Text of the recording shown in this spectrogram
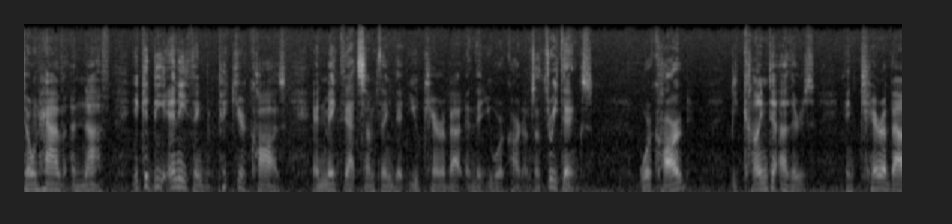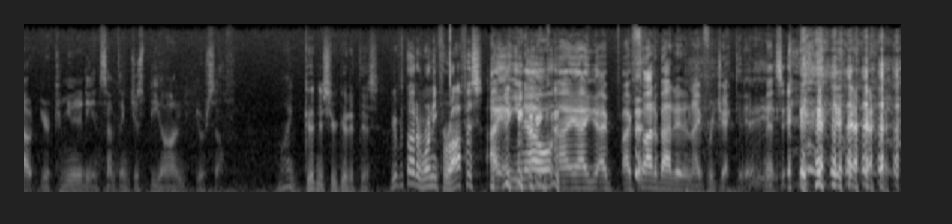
don't have enough. It could be anything, but pick your cause and make that something that you care about and that you work hard on. So, three things work hard, be kind to others, and care about your community and something just beyond yourself. My goodness, you're good at this. Have you ever thought of running for office? I, you know, I, I, I've, I've thought about it and I've rejected it. That's it.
